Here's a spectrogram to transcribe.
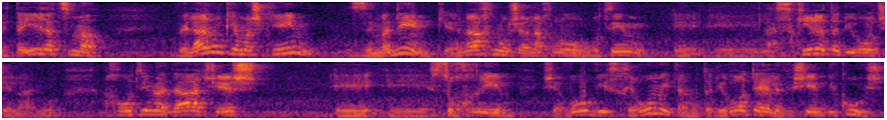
את העיר עצמה. ולנו כמשקיעים זה מדהים, כי אנחנו, שאנחנו רוצים אה, אה, להשכיר את הדירות שלנו, אנחנו רוצים לדעת שיש אה, אה, שוכרים שיבואו ויסחרו מאיתנו את הדירות האלה ושיהיה ביקוש.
